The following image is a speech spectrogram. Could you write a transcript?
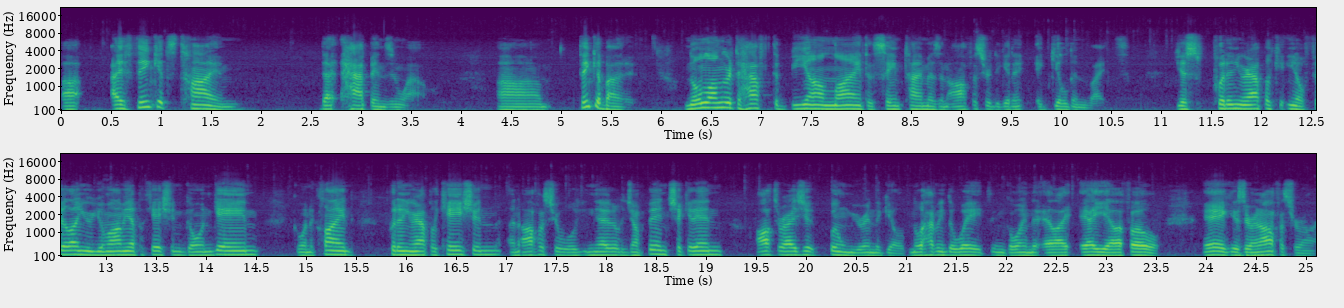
Uh, I think it's time that happens in WoW. Um, think about it. No longer to have to be online at the same time as an officer to get a, a guild invite. Just put in your application, you know, fill out your Umami application, go in game, go into client, put in your application. An officer will inevitably jump in, check it in, authorize you. Boom, you're in the guild. No having to wait and going to LI, Hey, is there an officer on?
